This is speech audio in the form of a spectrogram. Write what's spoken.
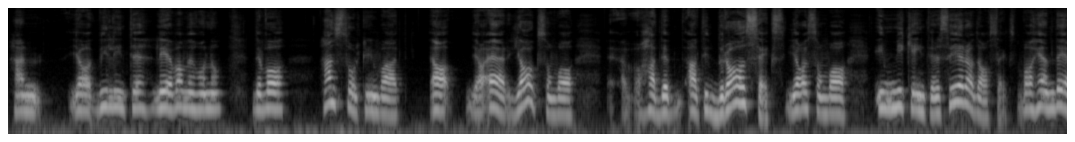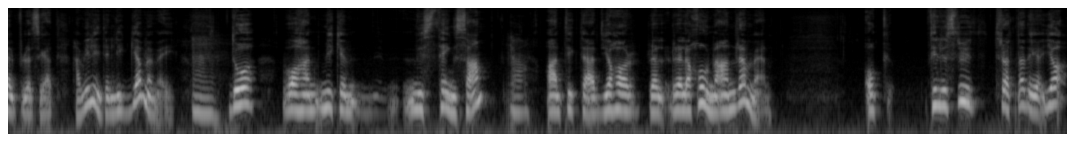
Han, jag vill inte leva med honom. Det var, hans tolkning var att ja, jag är jag som var, hade alltid bra sex. Jag som var mycket intresserad av sex. Vad hände helt plötsligt? Att han ville inte ligga med mig. Då var han mycket misstänksam. Ja. Han tyckte att jag har rel- relation med andra män. Och till slut tröttnade jag. Ja,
